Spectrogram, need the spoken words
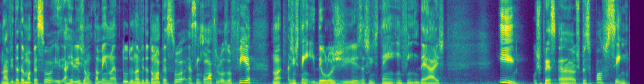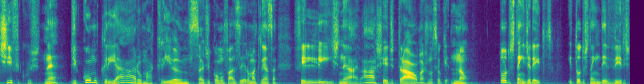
na vida de uma pessoa e a religião também não é tudo na vida de uma pessoa, assim como a filosofia. Não, é. a gente tem ideologias, a gente tem, enfim, ideais. E os, ah, os pressupostos científicos, né, de como criar uma criança, de como fazer uma criança feliz, né, ah, cheia de traumas, não sei o quê. Não. Todos têm direitos e todos têm deveres.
